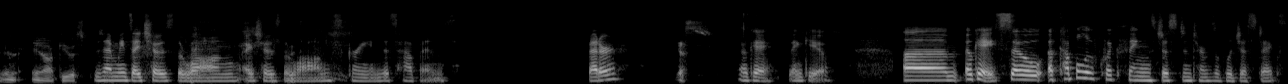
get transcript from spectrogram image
In, innocuous. That means I chose the wrong I chose the wrong screen. This happens. Better? Yes. Okay, thank you. Um, okay, so a couple of quick things just in terms of logistics.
